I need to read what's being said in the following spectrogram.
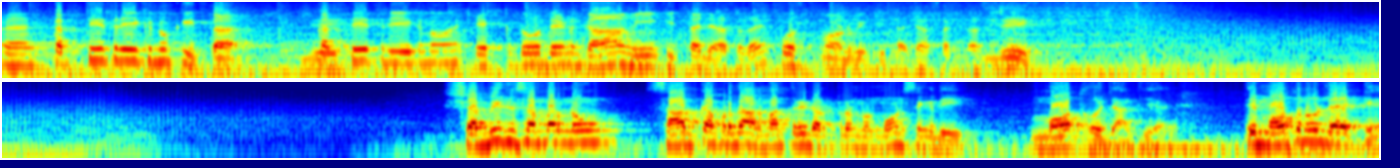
31 ਤਰੀਕ ਨੂੰ ਕੀਤਾ। ਜੀ। 31 ਤਰੀਕ ਨੂੰ ਇੱਕ ਦੋ ਦਿਨ ਗਾਂ ਵੀ ਕੀਤਾ ਜਾ ਸਕਦਾ ਹੈ ਪੋਸਟਪੋਨ ਵੀ ਕੀਤਾ ਜਾ ਸਕਦਾ ਸੀ। ਜੀ। ਛੱਬੀ ਦਸੰਬਰ ਨੂੰ ਸਾਬਕਾ ਪ੍ਰਧਾਨ ਮੰਤਰੀ ਡਾਕਟਰ ਮਨਮੋਹਨ ਸਿੰਘ ਦੀ ਮੌਤ ਹੋ ਜਾਂਦੀ ਹੈ ਤੇ ਮੌਤ ਨੂੰ ਲੈ ਕੇ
